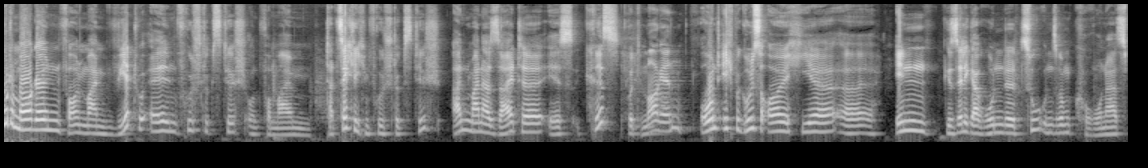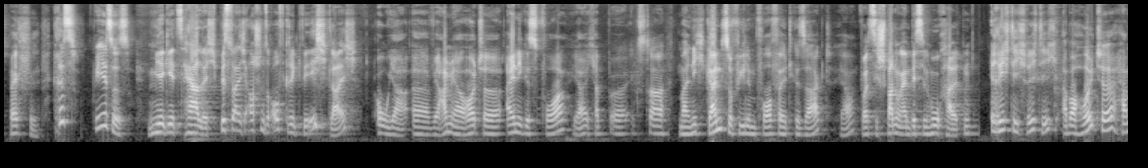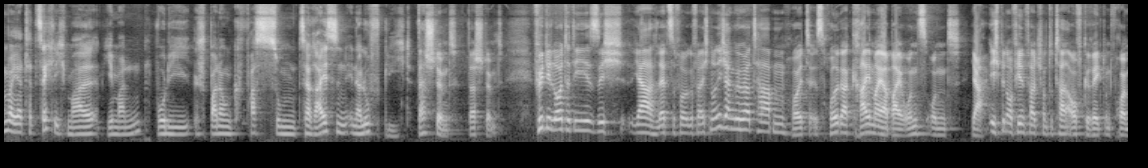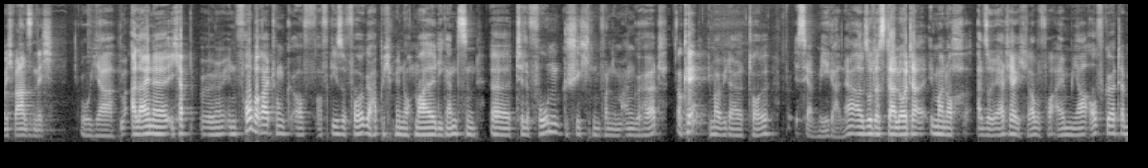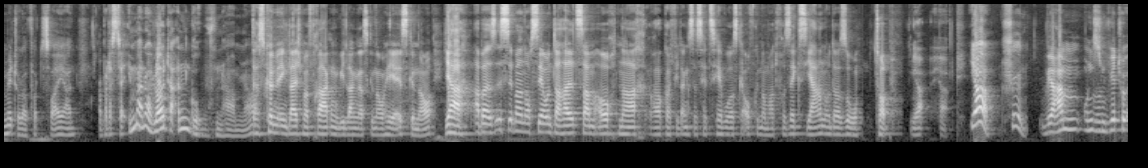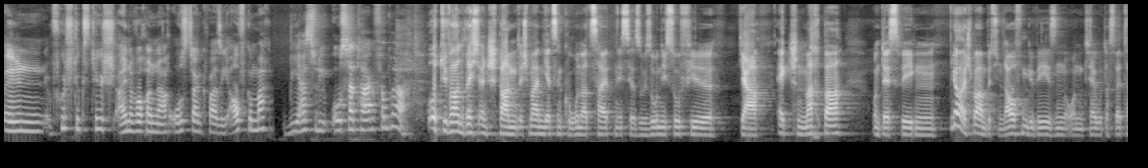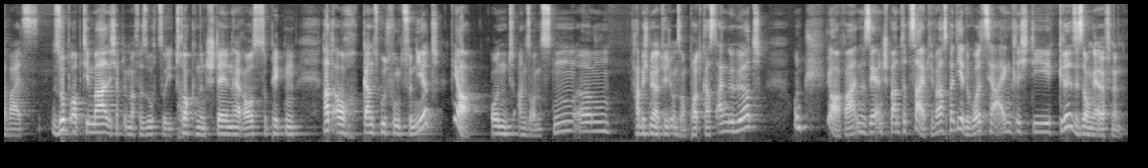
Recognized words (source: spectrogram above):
Guten Morgen von meinem virtuellen Frühstückstisch und von meinem tatsächlichen Frühstückstisch. An meiner Seite ist Chris. Guten Morgen. Und ich begrüße euch hier äh, in geselliger Runde zu unserem Corona-Special. Chris, wie ist es? Mir geht's herrlich. Bist du eigentlich auch schon so aufgeregt wie ich gleich? Oh ja, äh, wir haben ja heute einiges vor. Ja, ich habe äh, extra mal nicht ganz so viel im Vorfeld gesagt. Ja. Wolltest die Spannung ein bisschen hochhalten? Richtig, richtig. Aber heute haben wir ja tatsächlich mal jemanden, wo die Spannung fast zum Zerreißen in der Luft liegt. Das stimmt, das stimmt. Für die Leute, die sich ja letzte Folge vielleicht noch nicht angehört haben, heute ist Holger Kreimeier bei uns und ja, ich bin auf jeden Fall schon total aufgeregt und freue mich wahnsinnig. Oh ja, alleine, ich habe äh, in Vorbereitung auf, auf diese Folge, habe ich mir noch mal die ganzen äh, Telefongeschichten von ihm angehört. Okay. Immer wieder toll. Ist ja mega, ne? Also, dass da Leute immer noch, also er hat ja, ich glaube, vor einem Jahr aufgehört damit oder vor zwei Jahren, aber dass da immer noch Leute angerufen haben, ja. Das können wir ihn gleich mal fragen, wie lange das genau her ist, genau. Ja, aber es ist immer noch sehr unterhaltsam, auch nach, oh Gott, wie lange ist das jetzt her, wo er es aufgenommen hat? Vor sechs Jahren oder so. Top. Ja, ja. Ja, schön. Wir haben unseren virtuellen Frühstückstisch eine Woche nach Ostern quasi aufgemacht. Wie hast du die Ostertage verbracht? Oh, die waren recht entspannt. Ich meine, jetzt in Corona-Zeiten ist ja sowieso nicht so viel, ja, Action machbar. Und deswegen, ja, ich war ein bisschen laufen gewesen und ja gut, das Wetter war jetzt suboptimal. Ich habe immer versucht, so die trockenen Stellen herauszupicken. Hat auch ganz gut funktioniert. Ja, und ansonsten ähm, habe ich mir natürlich unseren Podcast angehört und ja, war eine sehr entspannte Zeit. Wie war es bei dir? Du wolltest ja eigentlich die Grillsaison eröffnen.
